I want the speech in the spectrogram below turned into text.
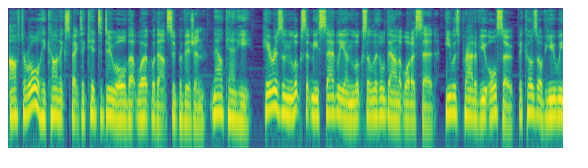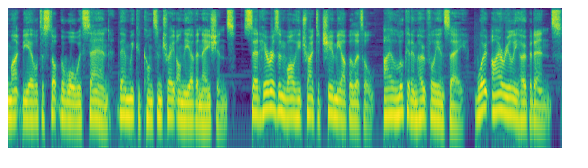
After all he can't expect a kid to do all that work without supervision, now can he? Hiruzen looks at me sadly and looks a little down at what I said. He was proud of you also, because of you we might be able to stop the war with sand, then we could concentrate on the other nations. Said Hiruzen while he tried to cheer me up a little. I look at him hopefully and say, Won't I really hope it ends.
